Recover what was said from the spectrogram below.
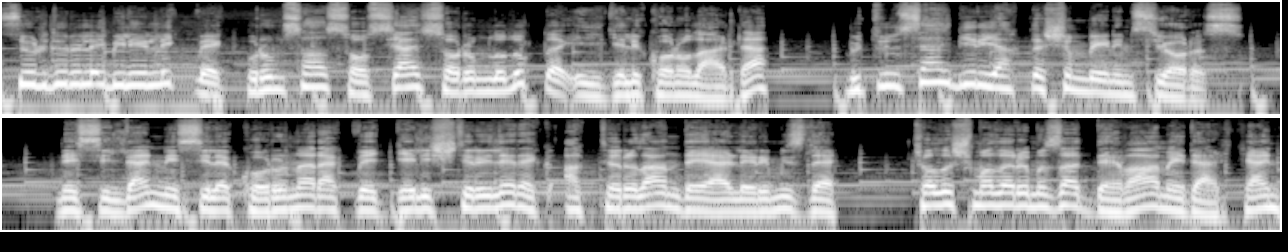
sürdürülebilirlik ve kurumsal sosyal sorumlulukla ilgili konularda bütünsel bir yaklaşım benimsiyoruz. Nesilden nesile korunarak ve geliştirilerek aktarılan değerlerimizle çalışmalarımıza devam ederken,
